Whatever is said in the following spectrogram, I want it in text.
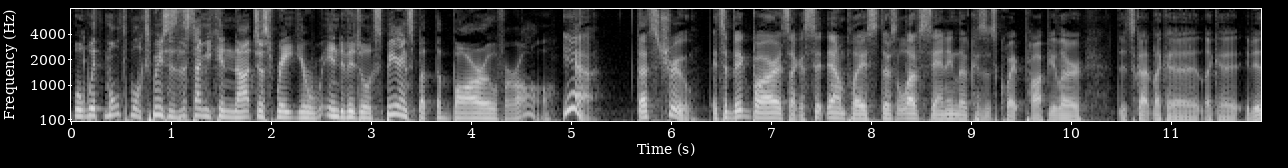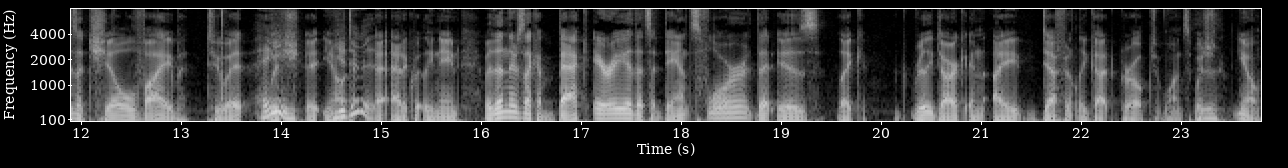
Well, with multiple experiences, this time you can not just rate your individual experience, but the bar overall. Yeah, that's true. It's a big bar. It's like a sit down place. There's a lot of standing though because it's quite popular. It's got like a like a it is a chill vibe to it, Hey, which it, you know you did it. a- adequately named. But then there's like a back area that's a dance floor that is like really dark, and I definitely got groped once, which Ugh. you know,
